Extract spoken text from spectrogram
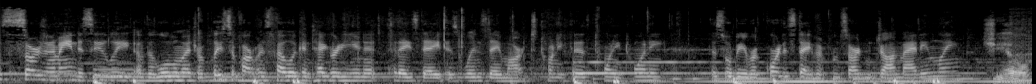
This is Sergeant Amanda Seelye of the Louisville Metro Police Department's Public Integrity Unit. Today's date is Wednesday, March 25th, 2020. This will be a recorded statement from Sergeant John Mattingly. She held,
